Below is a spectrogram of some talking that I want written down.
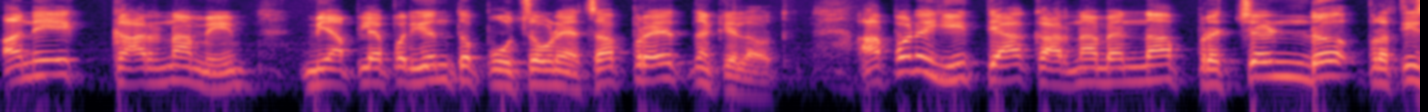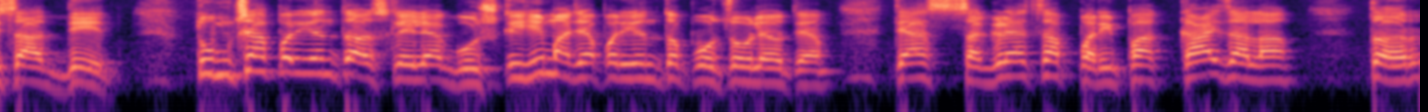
अनेक कारनामे मी आपल्यापर्यंत पोचवण्याचा प्रयत्न केला होता. आपणही त्या कारनाम्यांना प्रचंड प्रतिसाद देत तुमच्यापर्यंत असलेल्या गोष्टीही माझ्यापर्यंत पोचवल्या होत्या. त्या सगळ्याचा परिपाक काय झाला? तर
